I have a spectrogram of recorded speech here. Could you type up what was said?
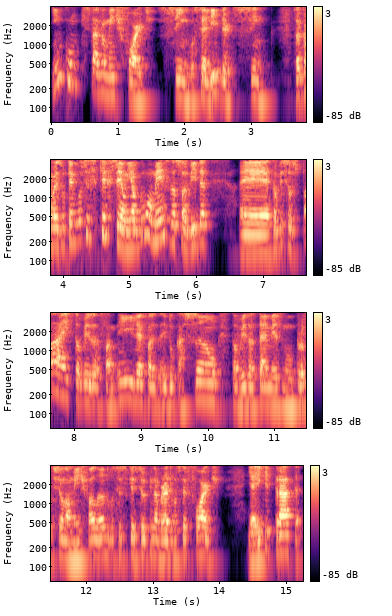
inconquistavelmente forte, sim. Você é líder, sim. Só que ao mesmo tempo você esqueceu, em algum momento da sua vida, é, talvez seus pais, talvez a família, a educação, talvez até mesmo profissionalmente falando, você esqueceu que na verdade você é forte. E aí que trata.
